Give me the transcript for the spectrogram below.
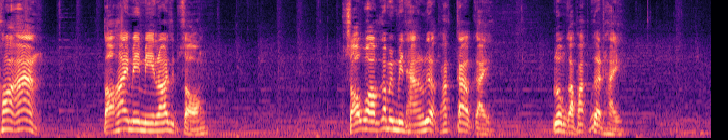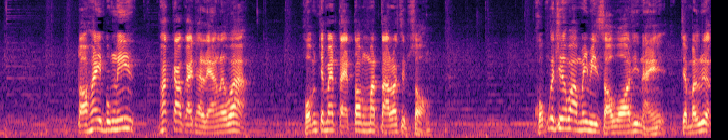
ข้ออ้างต่อให้ไม่มีร้อยสิบสองสวก็ไม่มีทางเลือกพักก้าวไกลร่วมกับพักเพื่อไทย ต่อให้พรุ่งนี้พักก้าวไกลแถลงเลยว่า ผมจะไม่แตะต้องมาตราร้อยสิบสองผมก็เชื่อว่าไม่มีสวที่ไหน จะมาเลือก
